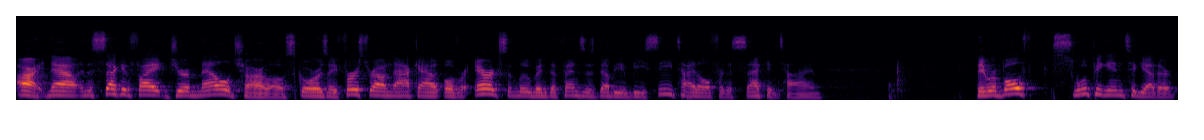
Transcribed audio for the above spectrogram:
All right, now in the second fight, Jermell Charlo scores a first round knockout over Erickson Lubin, defends his WBC title for the second time. They were both swooping in together.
